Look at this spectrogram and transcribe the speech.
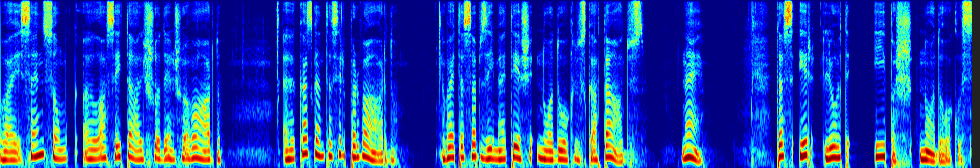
vai sensum, lasa itāļu šodien šo vārdu. Kas gan tas ir par vārdu? Vai tas apzīmē tieši nodokļus kā tādus? Nē, tas ir ļoti īpašs nodoklis.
